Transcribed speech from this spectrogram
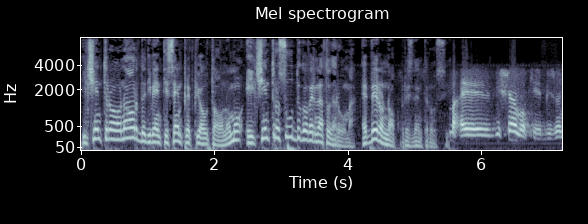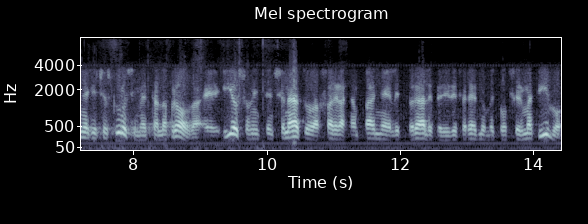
il centro-nord diventi sempre più autonomo e il centro-sud governato da Roma. È vero o no, Presidente Rossi? Ma, eh, diciamo che bisogna che ciascuno si metta alla prova. Eh, io sono intenzionato a fare la campagna elettorale per il referendum confermativo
